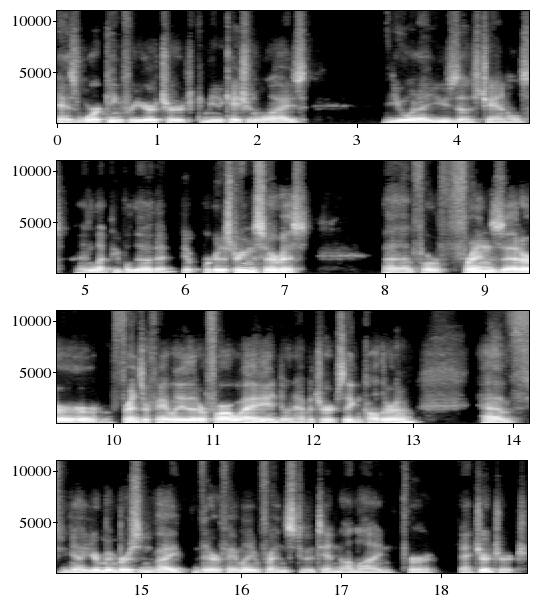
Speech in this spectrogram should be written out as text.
is working for your church communication wise, you want to use those channels and let people know that we're going to stream the service uh, for friends that are friends or family that are far away and don't have a church they can call their own. Have you know, your members invite their family and friends to attend online for at your church.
